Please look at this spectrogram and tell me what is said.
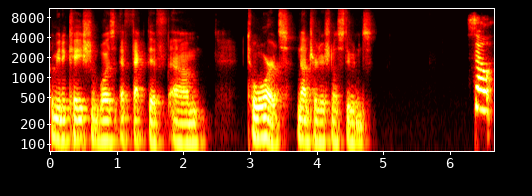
communication was effective um, towards non-traditional students? So,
